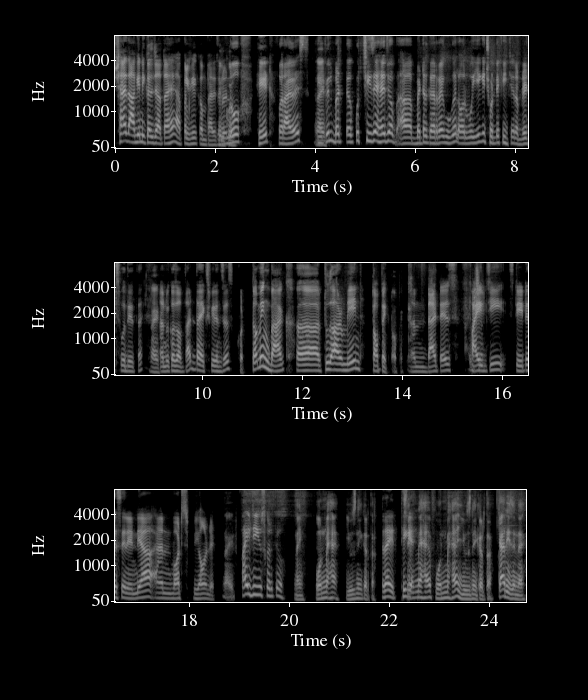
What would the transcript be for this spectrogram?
शायद आगे निकल जाता है एप्पल के comparison no hate for iOS people but कुछ चीज़ें हैं जो बेटर कर रहा है गूगल और वो ये कि छोटे फीचर अपडेट्स वो देता है। And because of that the experience is good coming back to our main topic topic and that is 5G status in India and what's beyond it. Right 5G use करते हो? नहीं फ़ोन में है यूज़ नहीं करता। राइट ठीक है। में है फ़ोन में है यूज़ नहीं करता। क्या रीजन है?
